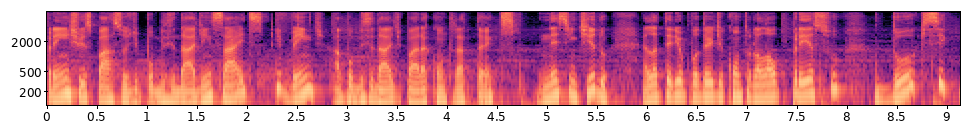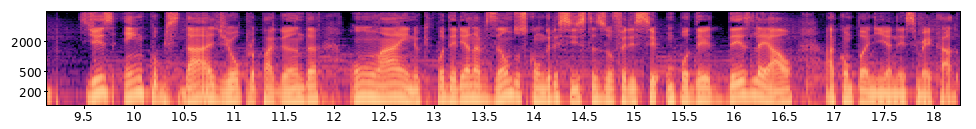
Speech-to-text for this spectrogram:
Preenche o espaço de publicidade em sites e vende a publicidade para contratantes. Nesse sentido, ela teria o poder de controlar o preço do que se diz em publicidade ou propaganda online, o que poderia, na visão dos congressistas, oferecer um poder desleal à companhia nesse mercado.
